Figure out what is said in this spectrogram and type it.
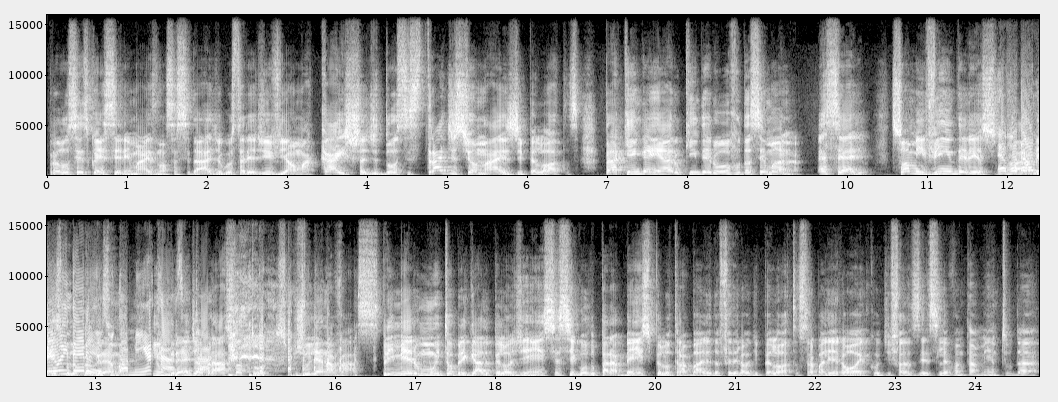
Para vocês conhecerem mais nossa cidade, eu gostaria de enviar uma caixa de doces tradicionais de Pelotas para quem ganhar o Kinder Ovo da semana. É sério. Só me envie endereço. Eu vou Parabéns dar o meu pelo endereço programa da minha e um casa, grande tá? abraço a todos. Juliana Vaz. Primeiro, muito obrigado pela audiência. Segundo, parabéns pelo trabalho da Federal de Pelotas, trabalho heróico de fazer esse levantamento da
